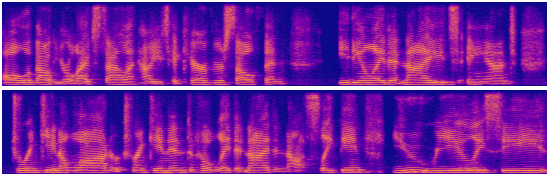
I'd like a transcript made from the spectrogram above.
all about your lifestyle and how you take care of yourself and eating late at night and drinking a lot or drinking mm-hmm. until late at night and not sleeping, you really see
